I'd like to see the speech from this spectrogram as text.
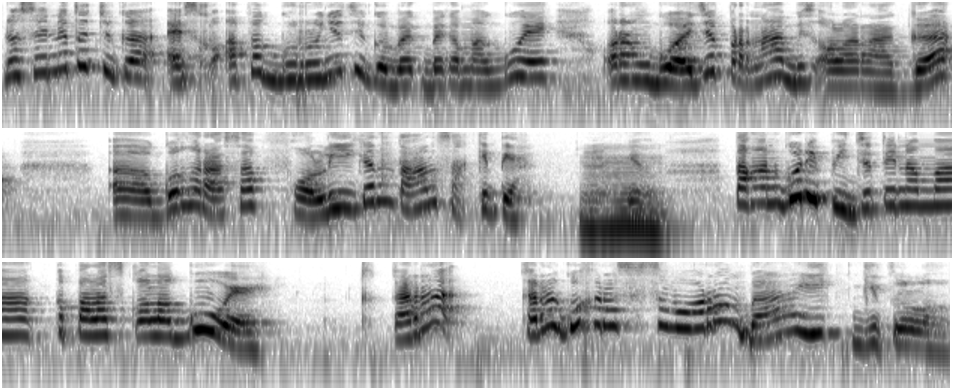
Dosennya tuh juga eh apa gurunya juga baik-baik sama gue. Orang gue aja pernah habis olahraga eh, gue ngerasa volley kan tangan sakit ya Hmm. gitu. tangan gue dipijetin sama kepala sekolah gue karena karena gue ngerasa semua orang baik gitu loh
